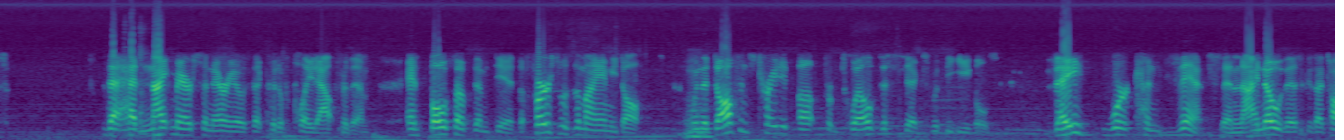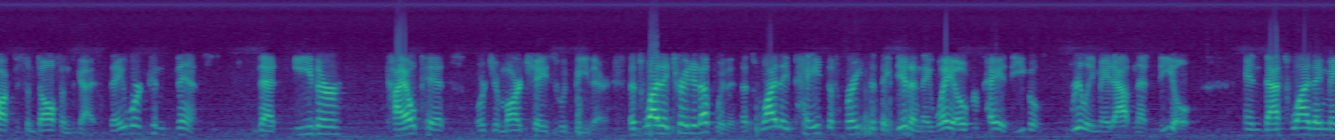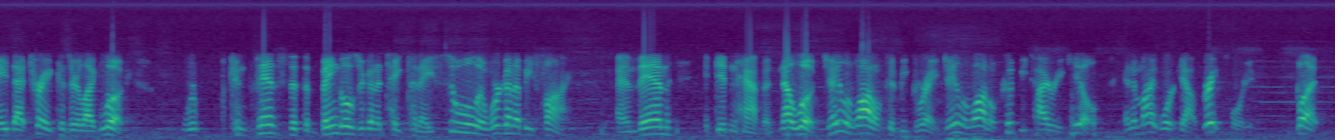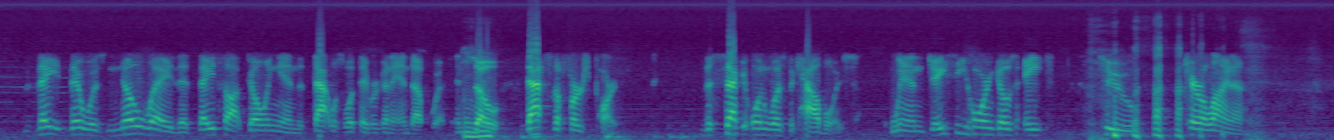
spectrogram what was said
that had nightmare scenarios that could have played out for them, and both of them did. The first was the Miami Dolphins. When the mm. Dolphins traded up from 12 to 6 with the Eagles, they were convinced, and I know this because I talked to some Dolphins guys, they were convinced that either Kyle Pitts or Ja'Marr Chase would be there. That's why they traded up with it. That's why they paid the freight that they did, and they way overpaid. The Eagles really made out in that deal, and that's why they made that trade because they're like, look, we're convinced that the Bengals are going to take Penei Sewell, and we're going to be fine. And then it didn't happen. Now look, Jaylen Waddle could be great. Jaylen Waddle could be Tyreek Hill, and it might work out great for you. But they there was no way that they thought going in that that was what they were going to end up with. And so mm-hmm. that's the first part. The second one was the Cowboys. When Jaycee Horn goes eight to Carolina,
